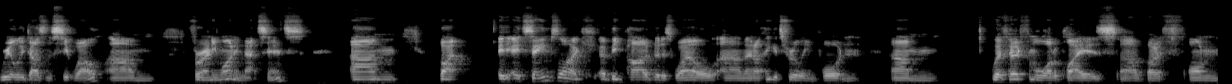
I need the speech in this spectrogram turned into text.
really doesn't sit well um, for anyone in that sense. Um, but it, it, seems like a big part of it as well, um, and I think it's really important. We've heard from a lot of players, uh, both on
